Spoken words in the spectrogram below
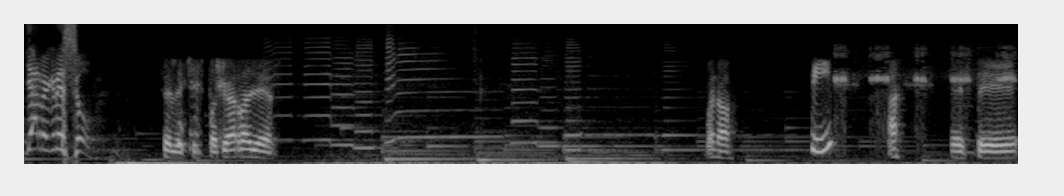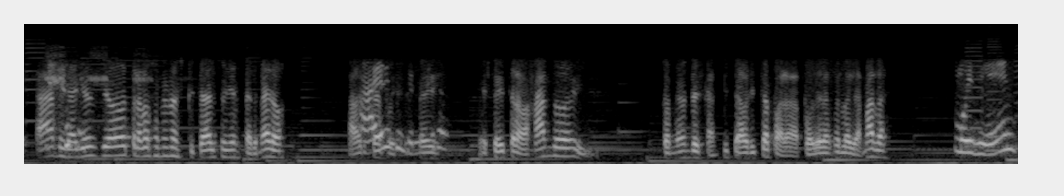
ya regreso. Se le chispoteó a Roger. Bueno, ¿Sí? ah, este, ah, mira, yo, yo trabajo en un hospital, soy enfermero. Ahorita Ah, pues estoy, estoy trabajando y tomé un descansito ahorita para poder hacer la llamada. Muy bien.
